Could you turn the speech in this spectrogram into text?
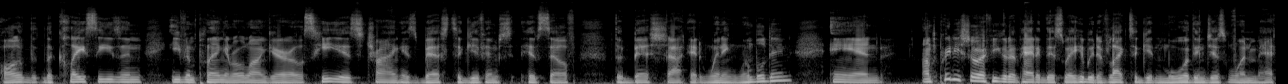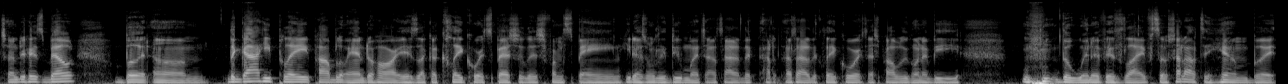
All of the, the, clay season, even playing in Roland Garros, he is trying his best to give him himself the best shot at winning Wimbledon. And I'm pretty sure if he could have had it this way, he would have liked to get more than just one match under his belt. But um, the guy he played, Pablo Andujar, is like a clay court specialist from Spain. He doesn't really do much outside of the outside of the clay courts. That's probably going to be the win of his life. So shout out to him. But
